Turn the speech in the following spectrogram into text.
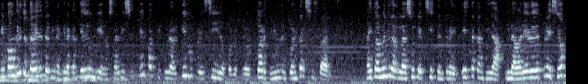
En concreto, esta ley determina que la cantidad de un bien o servicio en particular que es ofrecido por los productores teniendo en cuenta sus variables. Habitualmente la relación que existe entre esta cantidad y la variable de precio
